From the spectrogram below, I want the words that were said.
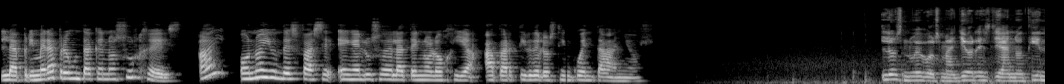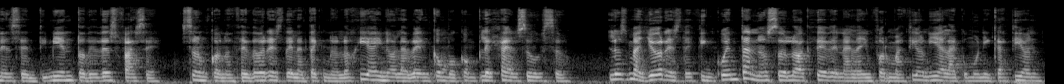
La primera pregunta que nos surge es, ¿hay o no hay un desfase en el uso de la tecnología a partir de los 50 años? Los nuevos mayores ya no tienen sentimiento de desfase, son conocedores de la tecnología y no la ven como compleja en su uso. Los mayores de 50 no solo acceden a la información y a la comunicación,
